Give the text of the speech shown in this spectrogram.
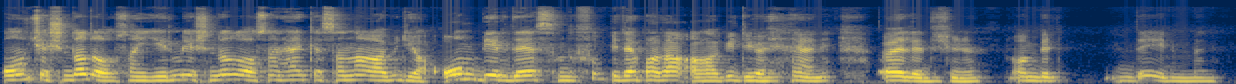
13 yaşında da olsan 20 yaşında da olsan herkes sana abi diyor. 11'de sınıfı bir de bana abi diyor yani. Öyle düşünün. 11 değilim ben.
